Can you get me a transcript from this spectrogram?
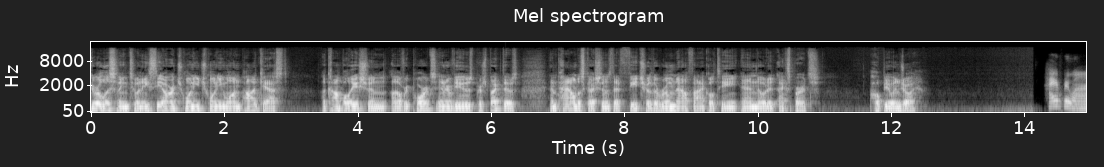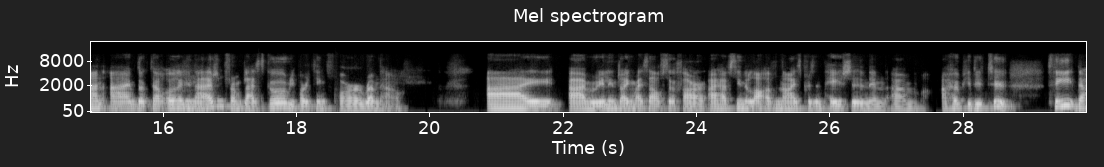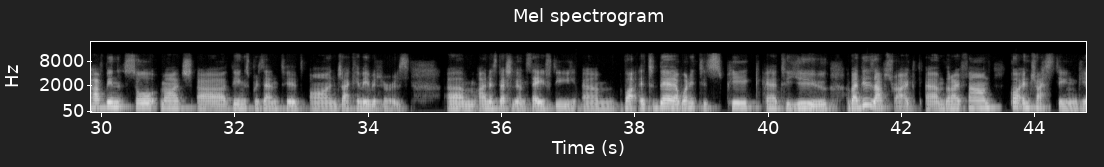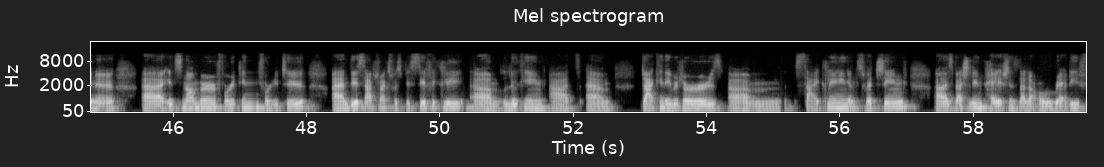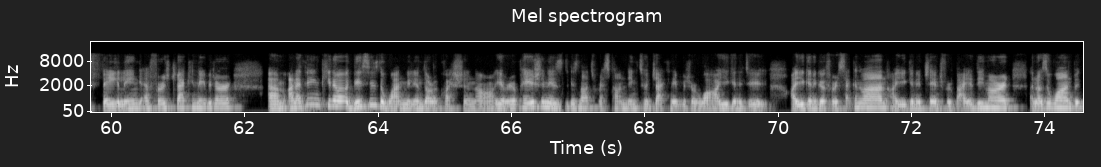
You're listening to an ACR 2021 podcast, a compilation of reports, interviews, perspectives, and panel discussions that feature the RheumNow faculty and noted experts. Hope you enjoy. Hi, everyone. I'm Dr. Aurélie Najm from Glasgow, reporting for RheumNow. I am really enjoying myself so far. I have seen a lot of nice presentation, and um, I hope you do too see there have been so much uh, things presented on JAK inhibitors um, and especially on safety. Um, but today I wanted to speak uh, to you about this abstract um, that I found quite interesting. You know, uh, it's number 1442, and this abstract was specifically um, looking at um, JAK inhibitors, um, cycling and switching, uh, especially in patients that are already failing a first JAK inhibitor. Um, and I think, you know, this is the $1 million question. No? Your, your patient is, is not responding to a JAK inhibitor. What are you going to do? Are you going to go for a second one? Are you going to change for BioDMARD, another one? But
